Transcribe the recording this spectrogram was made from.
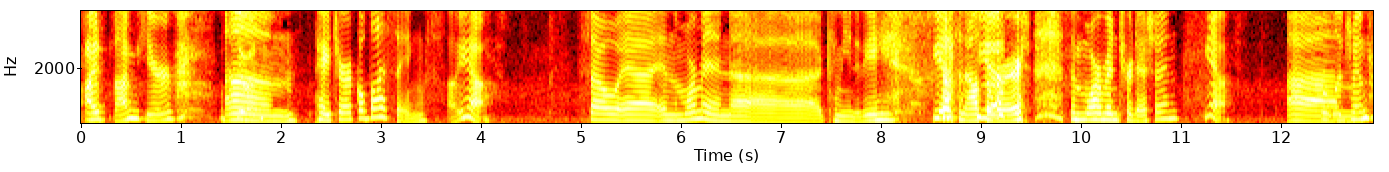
I I'm here. Let's do it. Um, patriarchal blessings. Uh, yeah. So uh, in the Mormon uh, community, Yeah, that's not the yes. word. The Mormon tradition. Yeah. Um, Religion.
